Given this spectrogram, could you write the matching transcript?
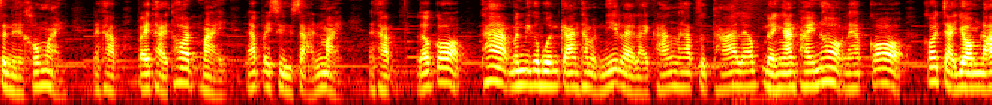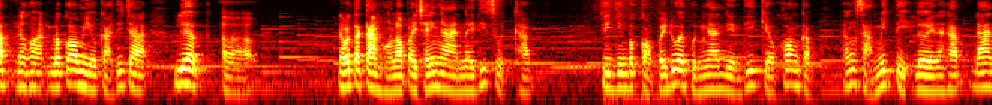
เสนอเขาใหม่นะครับ ไปถ่ายทอดใหม่นะครับไปสื่อสารใหม่ นะครับแล้วก็ถ้ามันมีกระบวนการทำแบบนี้หลาย ๆ ครั้งนะครับสุดท้ายแล้วหน่วยงานภายนอกนะครับก็ก็จะยอมรับนะครับแล้วก็มีโอกาสที่จะเลือกนวัตกรรมของเราไปใช้งานในที่สุดครับ จริง ๆ ประกอบไปด้วยผลงานเด่นที่เกี่ยวข้องกับทั้ง 3 มิติเลยนะครับ ด้าน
